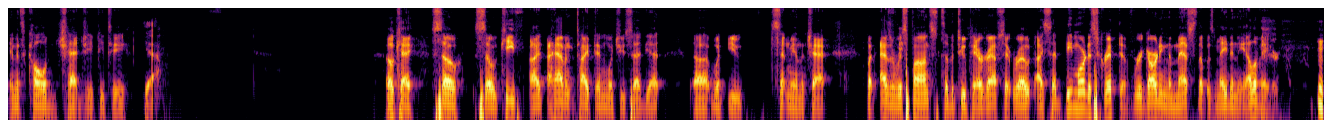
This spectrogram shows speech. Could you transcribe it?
And it's called Chat GPT. Yeah. Okay, so so Keith, I, I haven't typed in what you said yet, uh, what you sent me in the chat, but as a response to the two paragraphs it wrote, I said, "Be more descriptive regarding the mess that was made in the elevator."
